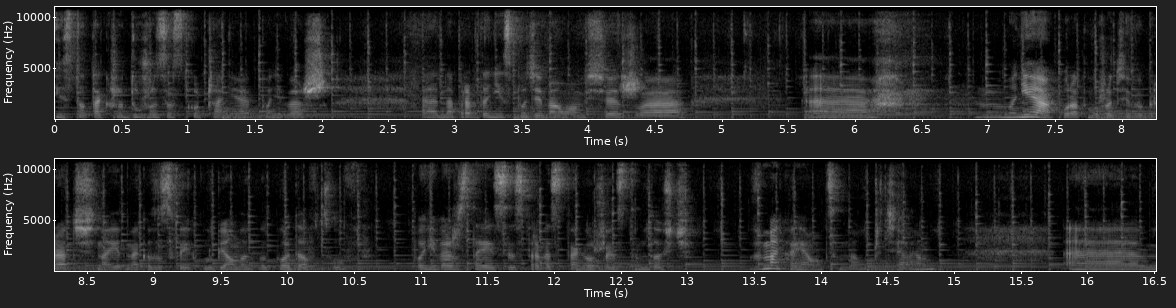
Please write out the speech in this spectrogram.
Jest to także duże zaskoczenie, ponieważ e, naprawdę nie spodziewałam się, że e, mnie akurat możecie wybrać na jednego ze swoich ulubionych wykładowców, ponieważ zdaję sobie sprawę z tego, że jestem dość wymagającym nauczycielem. Em,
